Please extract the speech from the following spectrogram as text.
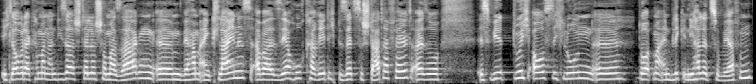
ich glaube, da kann man an dieser Stelle schon mal sagen, ähm, wir haben ein kleines, aber sehr hochkarätig besetztes Starterfeld. Also es wird durchaus sich lohnen, äh, dort mal einen Blick in die Halle zu werfen.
